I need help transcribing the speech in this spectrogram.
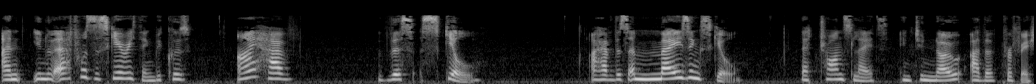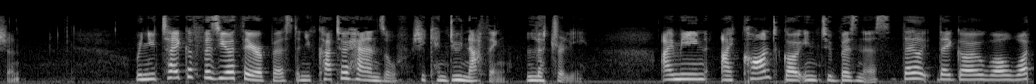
And, you know, that was the scary thing because I have this skill. I have this amazing skill that translates into no other profession. When you take a physiotherapist and you cut her hands off, she can do nothing, literally. I mean, I can't go into business. They they go, well, what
